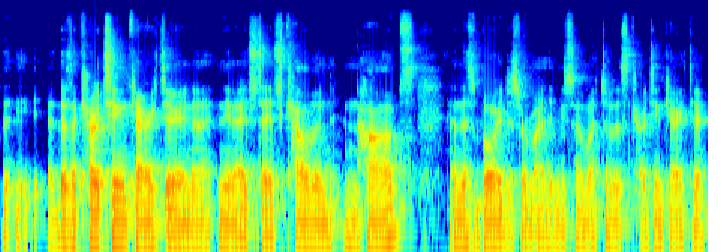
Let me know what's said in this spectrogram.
There's a cartoon character in, uh, in the United States, Calvin and Hobbes, and this boy just reminded me so much of this cartoon character,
